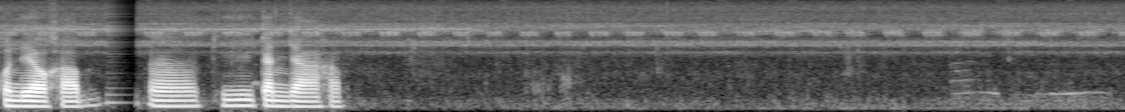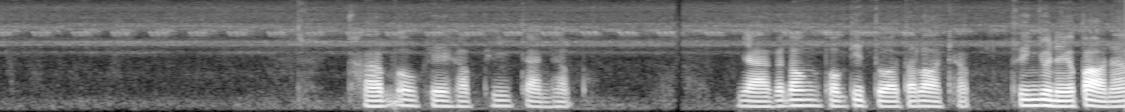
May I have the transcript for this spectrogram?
คนเดียวครับอ่าพี่กัญญาครับ ครับโอเคครับพี่จันครับ ยาก็ต้องพกติดตัวตลอดครับ ซึ่งอยู่ในกระเป๋านะ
